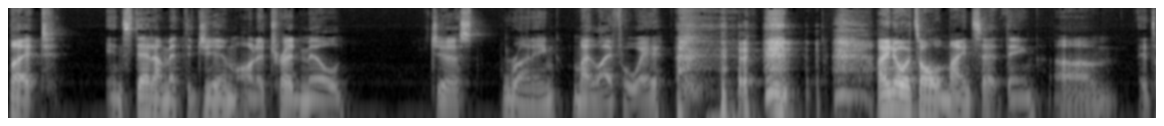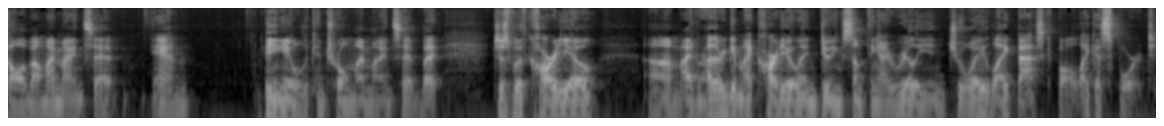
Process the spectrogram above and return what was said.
But instead, I'm at the gym on a treadmill, just running my life away. I know it's all a mindset thing. Um, it's all about my mindset and being able to control my mindset. But just with cardio, um, I'd rather get my cardio in doing something I really enjoy, like basketball, like a sport,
